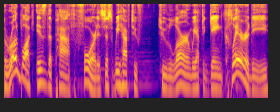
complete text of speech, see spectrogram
the roadblock is the path forward. It's just we have to to learn, we have to gain clarity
